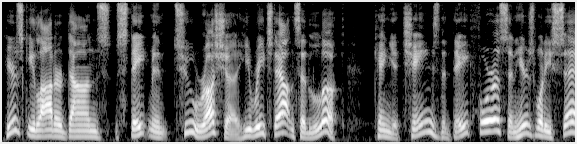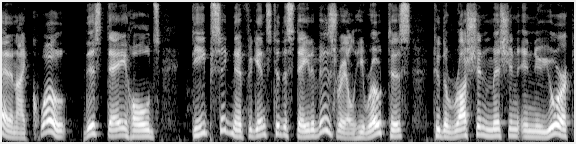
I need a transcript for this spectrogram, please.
Here's Gilad Erdan's statement to Russia. He reached out and said, Look, can you change the date for us? And here's what he said, and I quote This day holds deep significance to the state of Israel. He wrote this to the Russian mission in New York,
